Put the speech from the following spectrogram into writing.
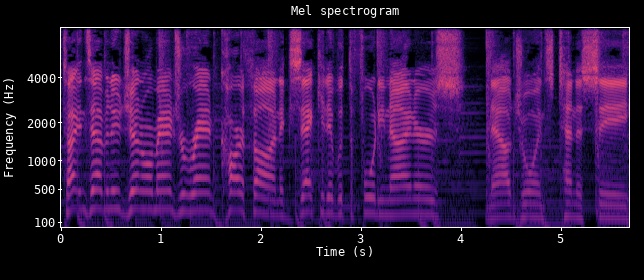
Titans Avenue general manager Ran Carthon, executive with the 49ers, now joins Tennessee.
